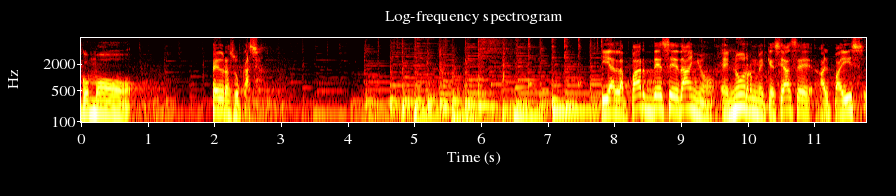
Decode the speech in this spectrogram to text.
como Pedro a su casa. Y a la par de ese daño enorme que se hace al país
